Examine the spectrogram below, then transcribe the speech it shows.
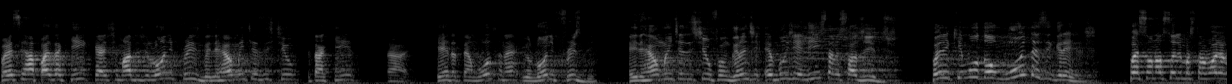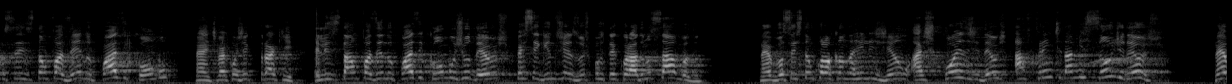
por esse rapaz aqui, que é chamado de Lone Frisbee. Ele realmente existiu. Está aqui na esquerda tem a moça, né? E o Lone Frisbee. Ele realmente existiu, foi um grande evangelista nos Estados Unidos. Foi ele que mudou muitas igrejas. Com essa nossa olho mostrava, olha, vocês estão fazendo quase como, né, a gente vai conjecturar aqui, eles estavam fazendo quase como os judeus perseguindo Jesus por ter curado no sábado. Né? Vocês estão colocando a religião, as coisas de Deus, à frente da missão de Deus. Né?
